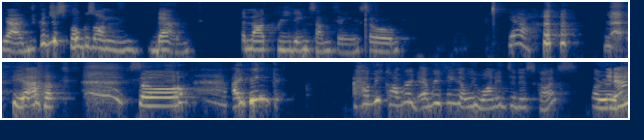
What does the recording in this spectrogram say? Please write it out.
yeah, you could just focus on them and not reading something. So yeah. yeah. So I think have we covered everything that we wanted to discuss already? Yeah,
